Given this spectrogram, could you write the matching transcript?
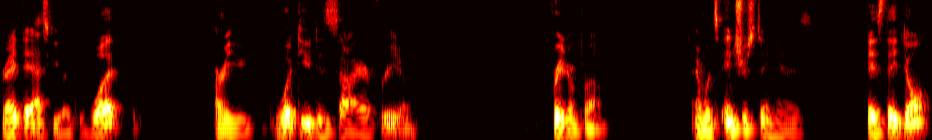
right? They ask you like, what are you? What do you desire freedom? Freedom from. And what's interesting is, is they don't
